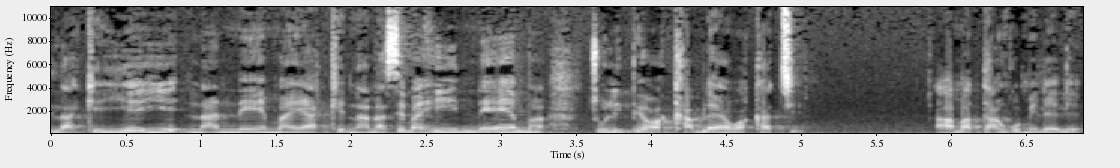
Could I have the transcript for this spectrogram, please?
lake yeye na neema yake. Na anasema hii neema tulipewa kabla ya wakati ama tangu milele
